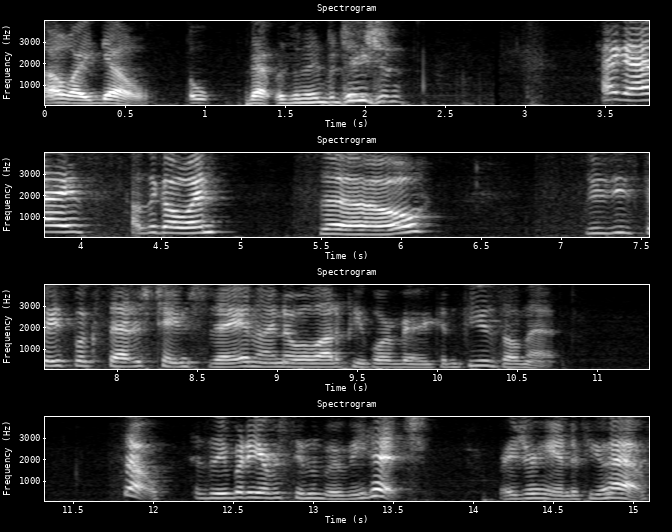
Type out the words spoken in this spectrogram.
Oh, I know. Oh, that was an invitation. Hi guys, how's it going? So, Suzi's Facebook status changed today, and I know a lot of people are very confused on that. So, has anybody ever seen the movie Hitch? Raise your hand if you have.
